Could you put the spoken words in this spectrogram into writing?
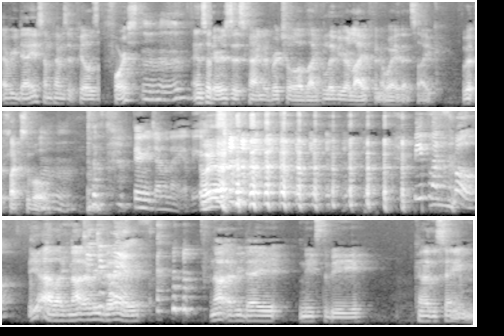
every day, sometimes it feels forced. Mm-hmm. And so there's this kind of ritual of like live your life in a way that's like a bit flexible. Very Gemini of you. Oh yeah. Be flexible. yeah, like not Change every day. Not every day needs to be kind of the same.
